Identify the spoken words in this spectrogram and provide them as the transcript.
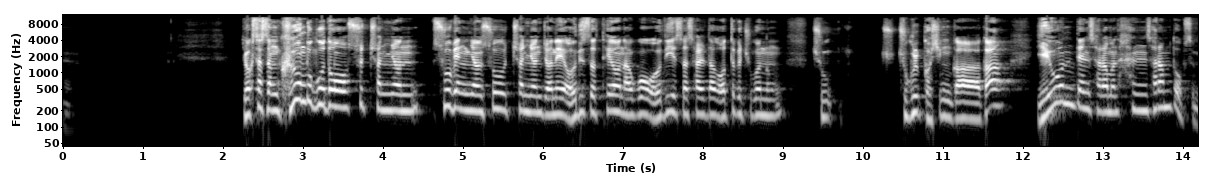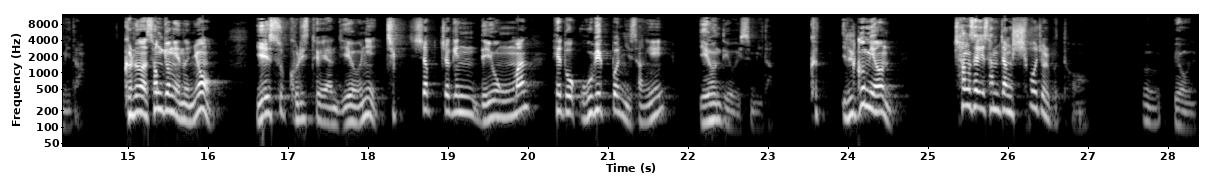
네. 역사상 그 누구도 수천 년, 수백 년, 수천 년 전에 어디서 태어나고 어디에서 살다가 어떻게 죽었는, 죽, 죽을 것인가가 예언된 사람은 한 사람도 없습니다. 그러나 성경에는요, 예수 그리스도에 대한 예언이 직접적인 내용만 해도 500번 이상이 예언되어 있습니다. 그 읽으면 창세기 3장 15절부터 외우는.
